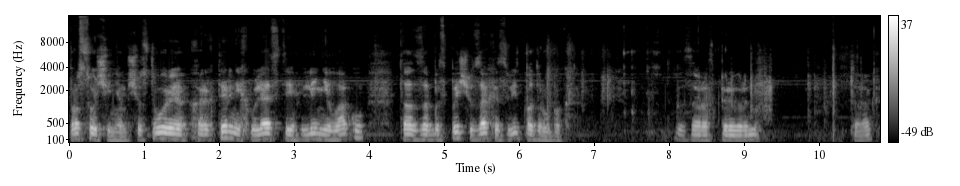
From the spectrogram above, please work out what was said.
просоченням, що створює характерні хвилясті лінії лаку та забезпечує захист від подробок. Зараз переверну. Так.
